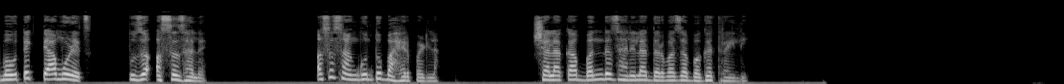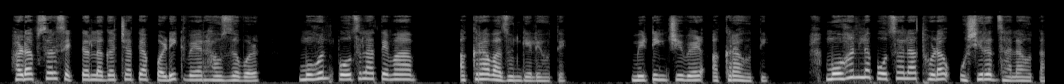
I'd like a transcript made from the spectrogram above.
बहुतेक त्यामुळेच तुझं असं झालंय. असं सांगून तो बाहेर पडला. शलाका बंद झालेला दरवाजा बघत राहिली. हडपसर सेक्टरलगतच्या त्या पडीक वेअरहाऊसजवळ मोहन पोचला तेव्हा अकरा वाजून गेले होते. मीटिंगची वेळ अकरा होती. मोहनला पोचायला थोडा उशीरच झाला होता.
